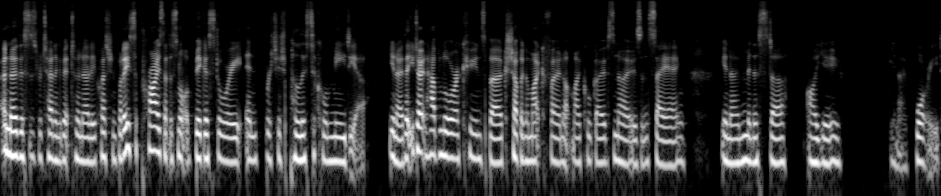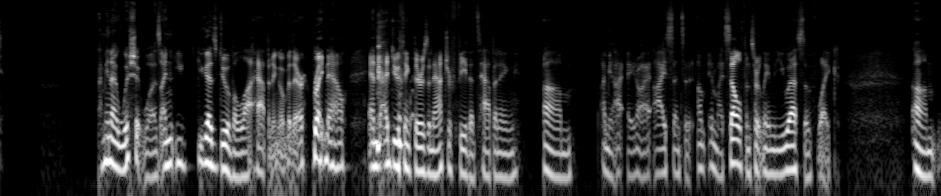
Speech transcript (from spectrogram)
I know this is returning a bit to an earlier question, but are you surprised that it's not a bigger story in British political media? You know, that you don't have Laura Kuenssberg shoving a microphone up Michael Gove's nose and saying, you know, Minister, are you, you know, worried? I mean, I wish it was. I you you guys do have a lot happening over there right now, and I do think there's an atrophy that's happening. Um, I mean, I you know I, I sense it um, in myself and certainly in the U.S. of like, um,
